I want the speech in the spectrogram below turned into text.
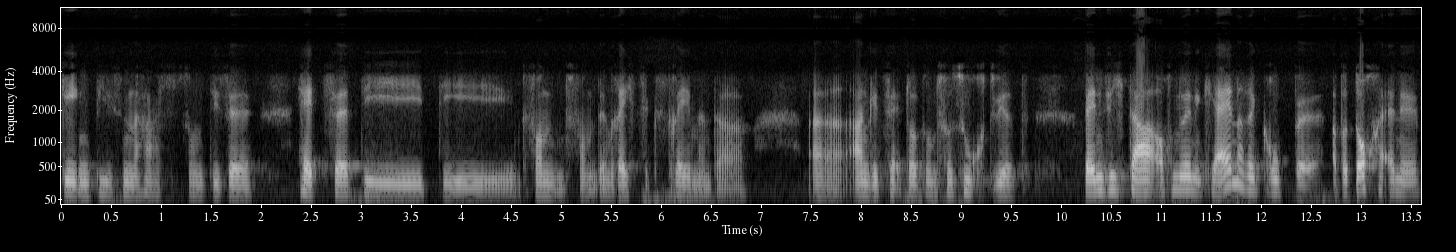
gegen diesen Hass und diese Hetze, die, die von, von den Rechtsextremen da äh, angezettelt und versucht wird. Wenn sich da auch nur eine kleinere Gruppe, aber doch eine,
